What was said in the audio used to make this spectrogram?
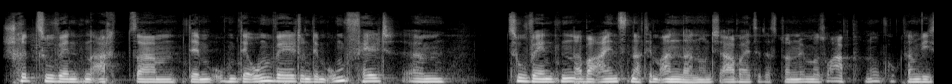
Schritt zuwenden, achtsam dem, der Umwelt und dem Umfeld ähm, zuwenden, aber eins nach dem anderen. Und ich arbeite das dann immer so ab. Ne? Guck dann, wie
